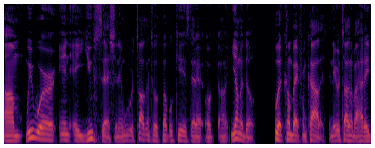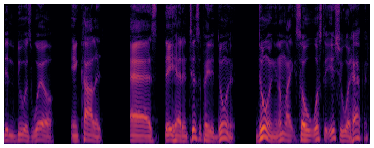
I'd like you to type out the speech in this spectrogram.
Um, we were in a youth session, and we were talking to a couple kids that are uh, young adult who had come back from college, and they were talking about how they didn't do as well in college as they had anticipated doing it, doing. And I'm like, so what's the issue? What happened?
